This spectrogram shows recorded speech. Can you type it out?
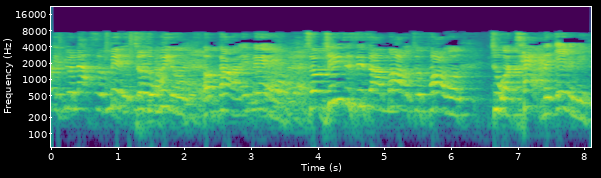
work if you're not submitted to the will of God, amen. So Jesus is our model to follow to attack the enemy.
